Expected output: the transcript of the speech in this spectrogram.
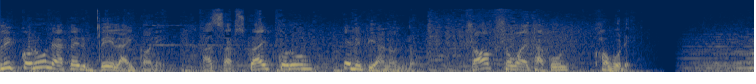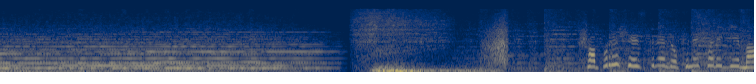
ক্লিক করুন অ্যাপের বেল আইকনে আর সাবস্ক্রাইব করুন এবিপি আনন্দ। সব সময় থাকুন খবরে। সফরের শেষ দিনে দক্ষিণেশ্বরে গিয়ে মা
